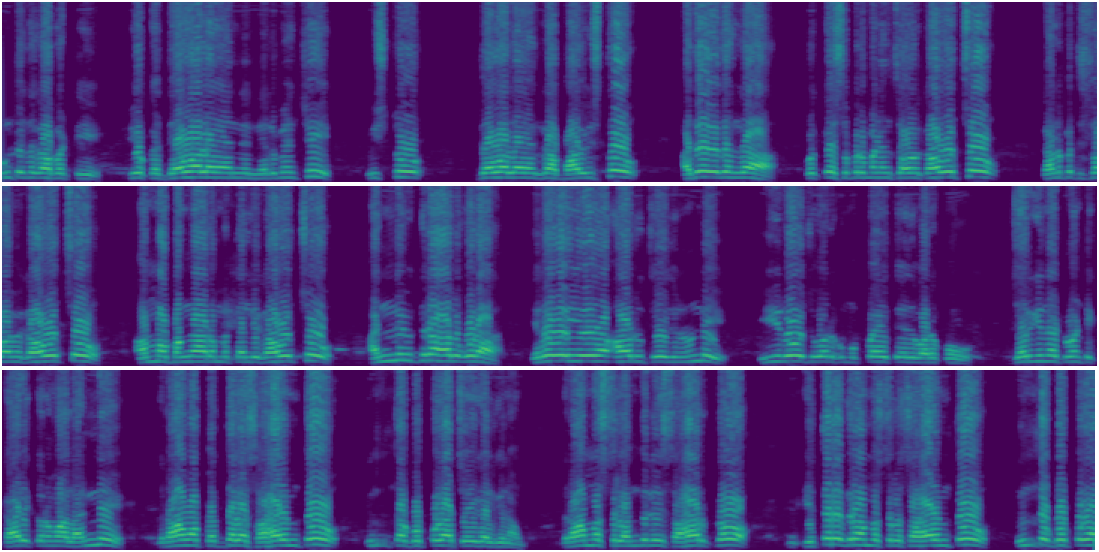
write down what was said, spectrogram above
ఉంటుంది కాబట్టి ఈ యొక్క దేవాలయాన్ని నిర్మించి విష్ణు దేవాలయంగా భావిస్తూ అదేవిధంగా కుక్కే సుబ్రహ్మణ్యం స్వామి కావచ్చు గణపతి స్వామి కావచ్చు అమ్మ బంగారమ్మ తల్లి కావచ్చు అన్ని విగ్రహాలు కూడా ఇరవై ఆరు తేదీ నుండి ఈ రోజు వరకు ముప్పై తేదీ వరకు జరిగినటువంటి కార్యక్రమాలు అన్ని గ్రామ పెద్దల సహాయంతో ఇంత గొప్పగా చేయగలిగినాం. గ్రామస్తులందరి సహాయంతో ఇతర గ్రామస్తుల సహాయంతో ఇంత గొప్పగా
